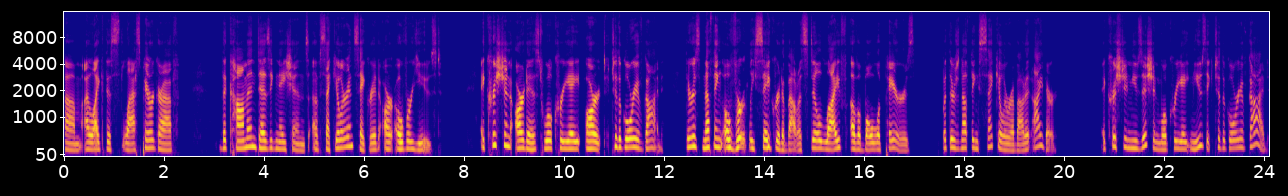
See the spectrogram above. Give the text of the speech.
um, I like this last paragraph. The common designations of secular and sacred are overused. A Christian artist will create art to the glory of God. There is nothing overtly sacred about a still life of a bowl of pears, but there's nothing secular about it either. A Christian musician will create music to the glory of God.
